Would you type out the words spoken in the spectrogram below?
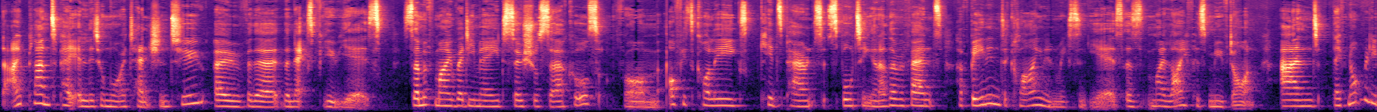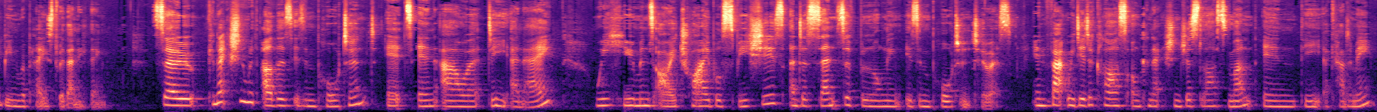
that I plan to pay a little more attention to over the, the next few years. Some of my ready-made social circles from office colleagues, kids' parents at sporting and other events have been in decline in recent years as my life has moved on and they've not really been replaced with anything. So, connection with others is important, it's in our DNA. We humans are a tribal species, and a sense of belonging is important to us. In fact, we did a class on connection just last month in the Academy,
